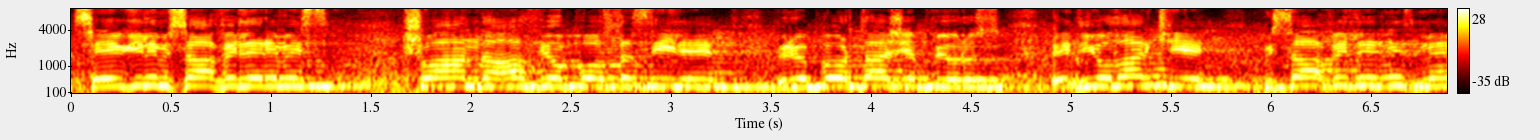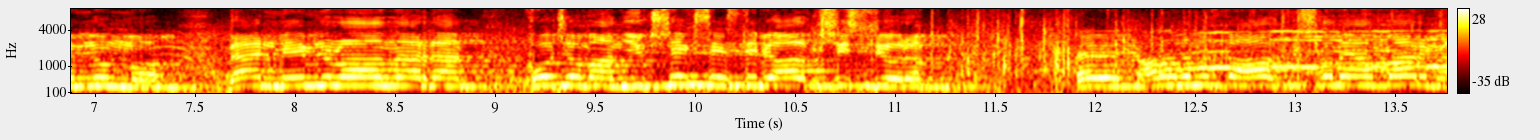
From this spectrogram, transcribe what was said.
Sevgili misafirlerimiz şu anda Afyon Postası ile bir röportaj yapıyoruz. Ve diyorlar ki misafirleriniz memnun mu? Ben memnun olanlardan kocaman yüksek sesle bir alkış istiyorum. Evet alanımızda alkışlamayan var mı?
